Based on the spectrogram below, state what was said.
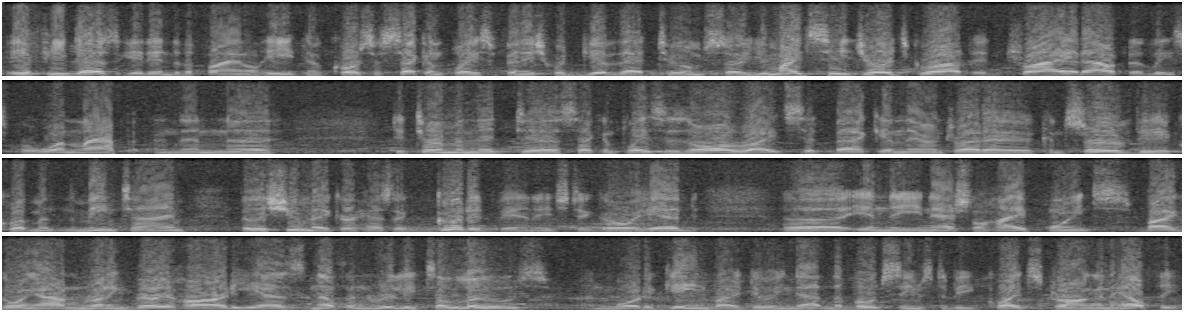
if he does get into the final heat, and of course a second place finish would give that to him. So you might see George go out and try it out at least for one lap, and then uh, determine that uh, second place is all right, sit back in there and try to conserve the equipment. In the meantime, Billy Schumacher has a good advantage to go ahead uh, in the national high points by going out and running very hard. He has nothing really to lose and more to gain by doing that, and the boat seems to be quite strong and healthy.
